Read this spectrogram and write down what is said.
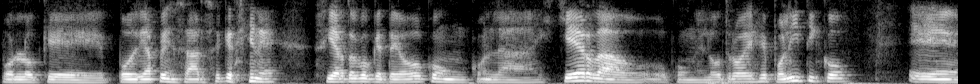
por lo que podría pensarse que tiene cierto coqueteo con, la izquierda o, con el otro eje político. Eh,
